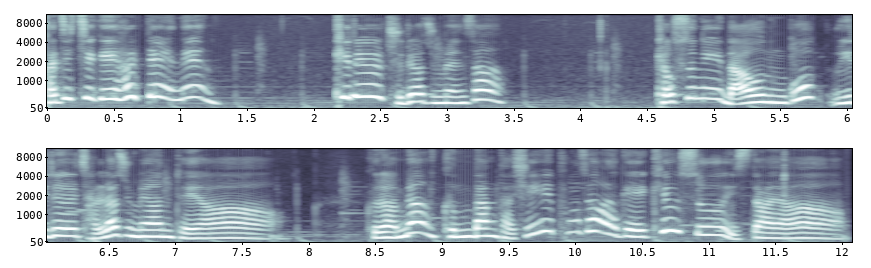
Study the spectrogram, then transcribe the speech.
가지치기 할 때에는 키를 줄여주면서 겨순이 나오는 곳 위를 잘라주면 돼요. 그러면 금방 다시 풍성하게 키울 수 있어요.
